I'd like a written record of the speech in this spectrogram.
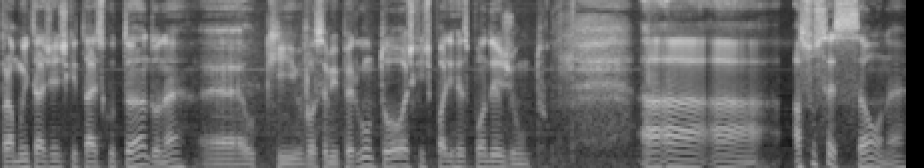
para muita gente que está escutando, né, é, o que você me perguntou, acho que a gente pode responder junto. A, a, a, sucessão né,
